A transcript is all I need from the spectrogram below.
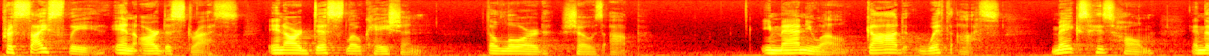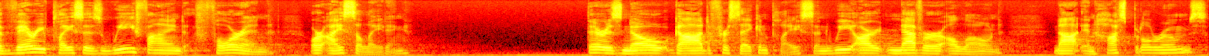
Precisely in our distress, in our dislocation, the Lord shows up. Emmanuel, God with us, makes his home in the very places we find foreign or isolating. There is no God forsaken place, and we are never alone, not in hospital rooms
